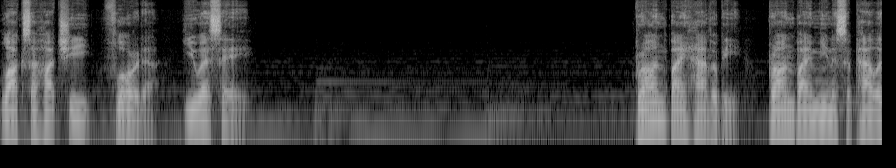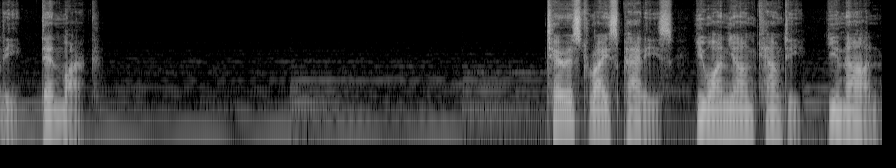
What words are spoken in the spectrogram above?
Loxahatchee, Florida, USA. Brøndby Haveby, Brøndby Municipality, Denmark. Terraced rice paddies, Yuanyang County, Yunnan,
